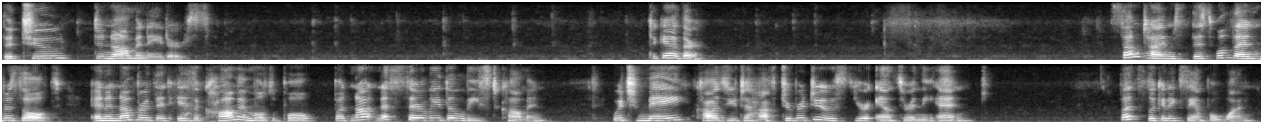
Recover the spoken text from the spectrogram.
the two denominators together. Sometimes this will then result in a number that is a common multiple, but not necessarily the least common, which may cause you to have to reduce your answer in the end. Let's look at example 1.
